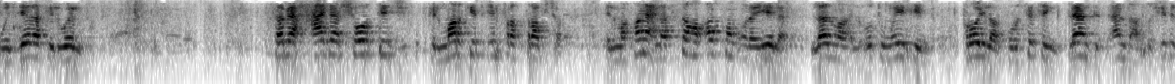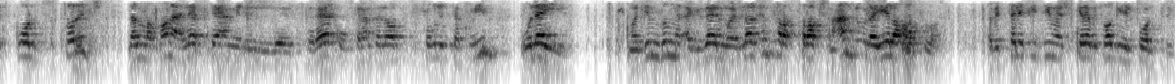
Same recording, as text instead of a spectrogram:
والزيادة في ال winter سابع حاجة shortage في ال market infrastructure المصانع نفسها أصلا قليلة. لا ال automated broiler processing plants and associated cold storage ده المصانع اللي هي بتعمل الفراخ والكلام ده اللي هو شغل التسمين قليل. ما دي من ضمن الأجزاء المهمة. لا ال infrastructure عندي قليلة أصلا. فبالتالي في دي مشكلة بتواجه ال poultry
